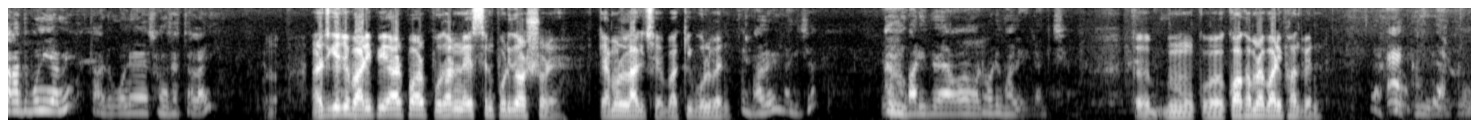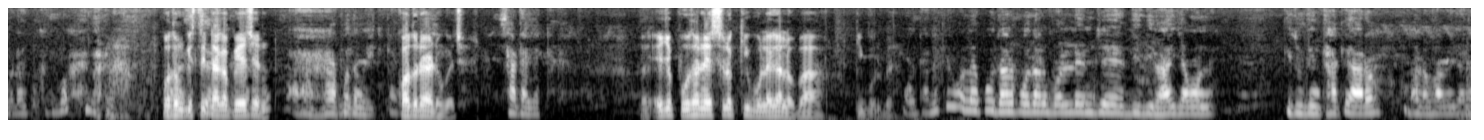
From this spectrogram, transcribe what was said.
তাঁত বুনি আমি তাঁত বুনে সংসার চালাই। আজকে যে বাড়ি পেয়ার পর প্রধান এসছেন পরিদর্শনে কেমন লাগছে বা কি বলবেন? ভালোই লাগছে। বাড়ি পেয়ে আমার মোটামুটি ভালোই লাগছে। তো উম, ক- বাড়ি ফাঁদবেন? ওটাই। প্রথম কিস্তির টাকা পেয়েছেন? হ্যাঁ, হ্যাঁ প্রথম কিস্তিটা কত টাকা ঢুকেছে? ষাট হাজার টাকা। এই যে প্রধান এসেছিল কি বলে গেল বা কি বলবেন? প্রধান কি বললে প্রধান প্রধান বললেন যে দিদি ভাই যেমন কিছুদিন থাকে আরও ভালোভাবে যেন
